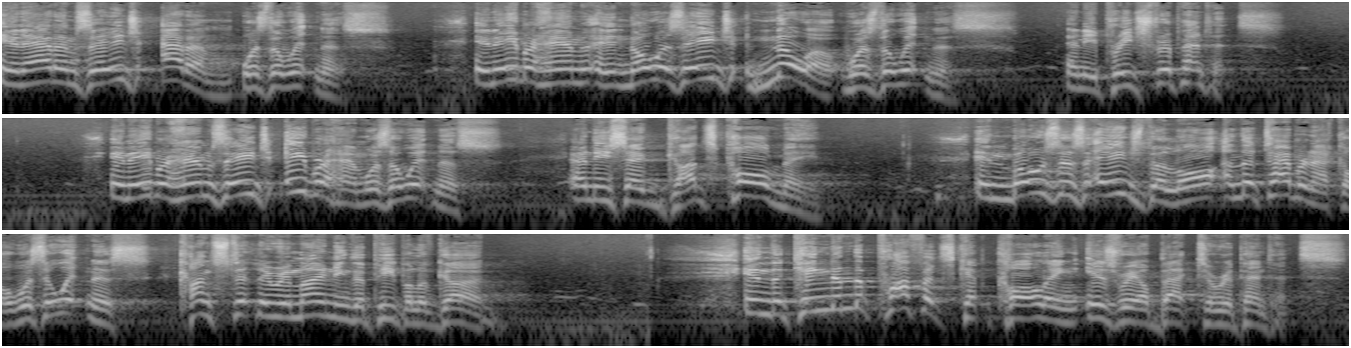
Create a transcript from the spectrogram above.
In Adam's age, Adam was the witness. In Abraham, in Noah's age, Noah was the witness. And he preached repentance. In Abraham's age, Abraham was a witness. And he said, God's called me. In Moses' age, the law and the tabernacle was a witness constantly reminding the people of God. In the kingdom, the prophets kept calling Israel back to repentance.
